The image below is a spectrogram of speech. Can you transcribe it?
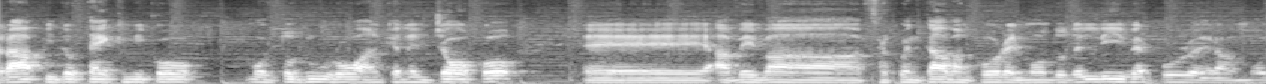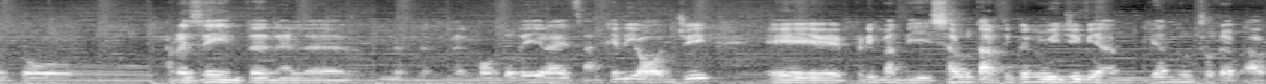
rapido, tecnico, molto duro anche nel gioco. Eh, aveva, frequentava ancora il mondo del Liverpool, era molto presente nel, nel mondo dei Reds anche di oggi. E prima di salutarti per Luigi, vi, vi annuncio che ah,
